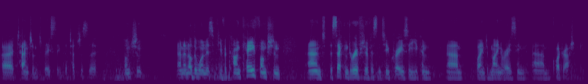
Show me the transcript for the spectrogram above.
a tangent, basically, that touches the function. And another one is if you have a concave function and the second derivative isn't too crazy, you can um, find a minorizing um, quadratic.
